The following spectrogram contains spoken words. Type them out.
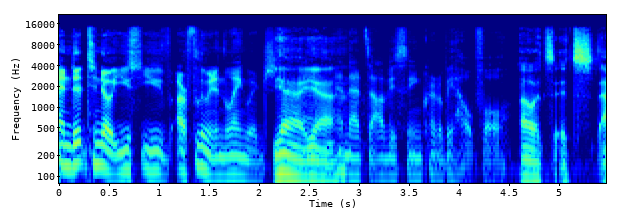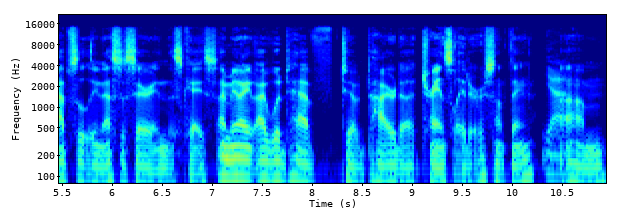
And to, to note, you you are fluent in the language. Yeah, and, yeah. and that's obviously incredibly helpful. Oh, it's it's absolutely necessary in this case. I mean, I, I would have to have hired a translator or something. Yeah. Um,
